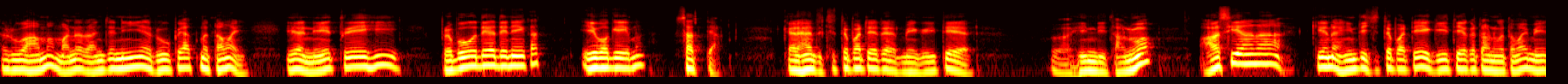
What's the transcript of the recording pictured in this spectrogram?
හරුවාම මනරංජනීය රූපයක්ම තමයි. එය නේත්‍රයේහි ප්‍රබෝධය දෙන එකත් ඒ වගේම සත්‍යයක්. කැලහැඳ චිත්‍රපටයට මේ ගීතය අ, හින්දි තනුවක් ආසියානා කියන හින්දි චිත්‍රපටයේ ගීතයකට අනුව තමයි මේ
